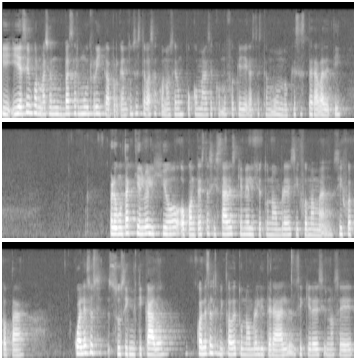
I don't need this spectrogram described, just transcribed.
Y, esa información va a ser muy rica porque entonces te vas a conocer un poco más de cómo fue que llegaste a este mundo, qué se esperaba de ti. Pregunta quién lo eligió o contesta si sabes quién eligió tu nombre, si fue mamá, si fue papá. ¿Cuál es su, significado? ¿Cuál es el significado de tu nombre literal? Si quiere decir, no sé,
